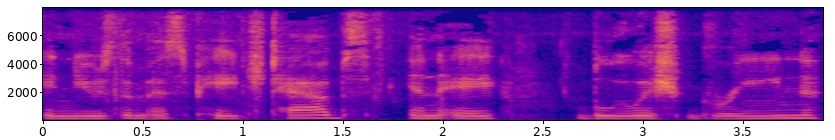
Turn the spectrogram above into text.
and use them as page tabs in a bluish green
